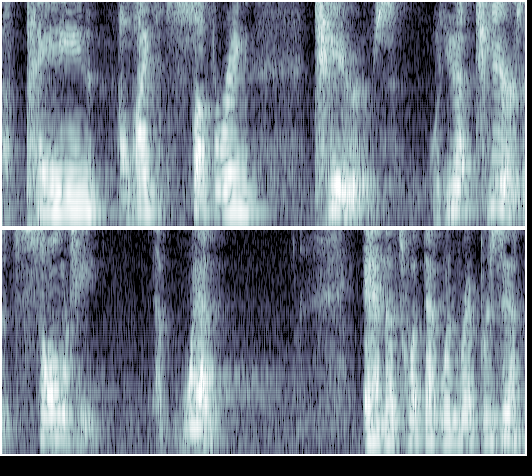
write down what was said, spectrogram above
of pain, a life of suffering, tears. When you have tears, it's salty and wet, and that's what that would represent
